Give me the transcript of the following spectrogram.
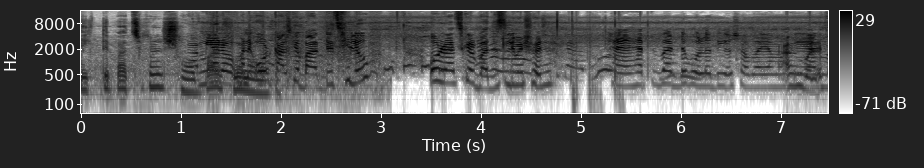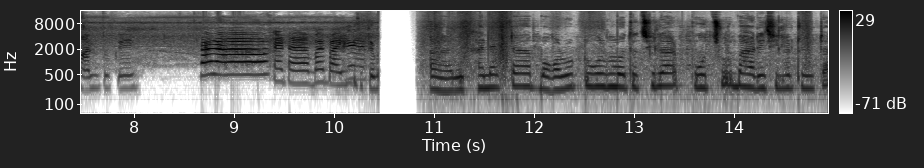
দেখতে পাচ্ছ এখানে আর মানে ওর কালকে বার্থডে ছিল। ওর আজকের বার্থডে সেলিব্রেট হয়েছে। হ্যাঁ হ্যাপি বার্থডে বলে দিও সবাই আমাকে আর। মান্তুকে। টাটা! বাই বাই আর এখানে একটা বড় টুল মতো ছিল আর প্রচুর ভারী ছিল টুলটা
